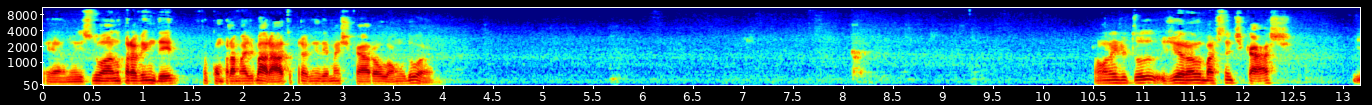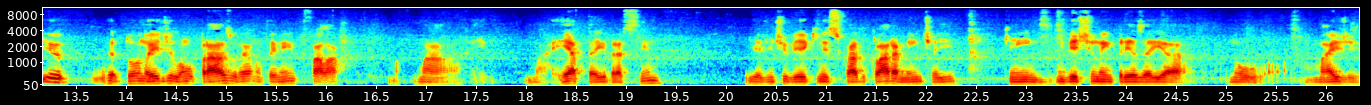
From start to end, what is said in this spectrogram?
é, no início do ano para vender, para comprar mais barato, para vender mais caro ao longo do ano. Então, além de tudo, gerando bastante caixa e o retorno aí de longo prazo, né? não tem nem o que falar, uma, uma, uma reta aí para cima. E a gente vê aqui nesse quadro claramente aí quem investiu na empresa aí há no, mais de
